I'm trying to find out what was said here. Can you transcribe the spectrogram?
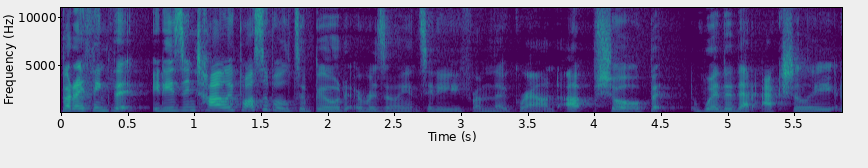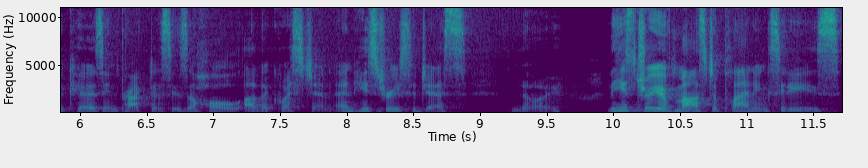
But I think that it is entirely possible to build a resilient city from the ground up, sure, but whether that actually occurs in practice is a whole other question. And history suggests no. The history of master planning cities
